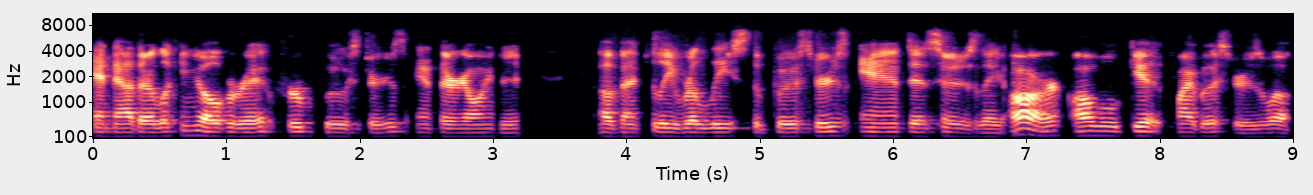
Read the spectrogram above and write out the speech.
And now they're looking over it for boosters, and they're going to eventually release the boosters. And as soon as they are, I will get my booster as well.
